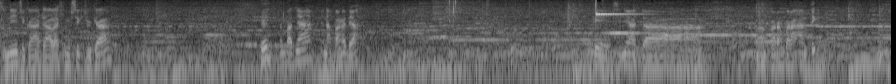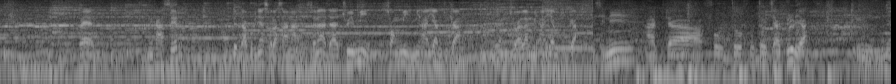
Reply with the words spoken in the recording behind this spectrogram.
Sini juga ada live musik juga. Oke tempatnya enak banget ya. Oke sini ada eh, barang-barang antik. Keren. Ini kasir. Nah, dapurnya sebelah sana. Sana ada cuy mie song mie mie ayam juga. Yang jualan mie ayam juga. Di sini ada foto-foto jadul ya Ini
